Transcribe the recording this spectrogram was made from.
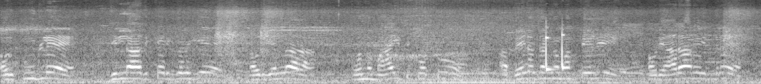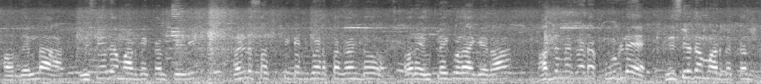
ಅವ್ರು ಕೂಡಲೇ ಜಿಲ್ಲಾಧಿಕಾರಿಗಳಿಗೆ ಅವ್ರಿಗೆಲ್ಲ ಒಂದು ಮಾಹಿತಿ ಕೊಟ್ಟು ಆ ಬೇಡ ಜಂಗಮ್ ಅಂತೇಳಿ ಅವ್ರು ಯಾರ್ಯಾರು ಇದ್ದರೆ ಅವ್ರದ್ದೆಲ್ಲ ನಿಷೇಧ ಮಾಡ್ಬೇಕಂತೇಳಿ ಹಳ್ಳಿ ಸರ್ಟಿಫಿಕೇಟ್ಗಳು ತಗೊಂಡು ಅವ್ರ ಎಂಪ್ಲಾಯ್ಗಳಾಗ್ಯಾರ, ಅದನ್ನು ಕೂಡ ಕೂಡಲೇ ನಿಷೇಧ ಮಾಡ್ಬೇಕಂತ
